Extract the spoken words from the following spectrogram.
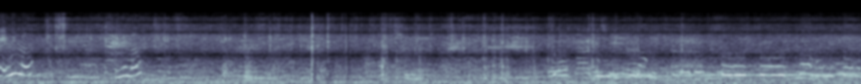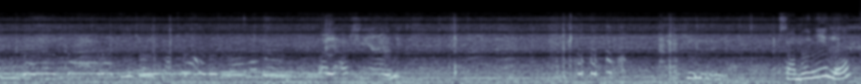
ini mau? Ini mau? Ôi, học sinh ăn Sao bunyi loh?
